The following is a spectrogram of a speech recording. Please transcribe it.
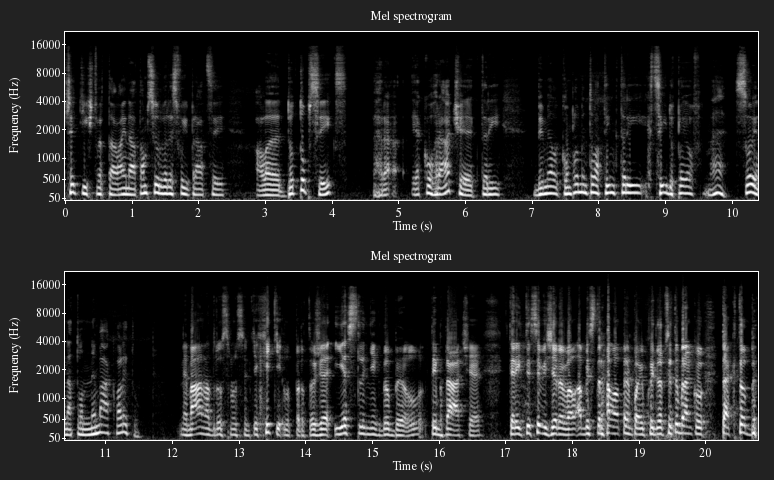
třetí, čtvrtá lajna, tam si odvede svoji práci, ale do top 6 hra, jako hráče, který by měl komplementovat tým, který chce jít do playoff, ne, sorry, na to nemá kvalitu. Nemá, na druhou stranu jsem tě chytil, protože jestli někdo byl typ hráče, který ty si vyžadoval, aby strával ten pohyb, chodil před tu branku, tak to byl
